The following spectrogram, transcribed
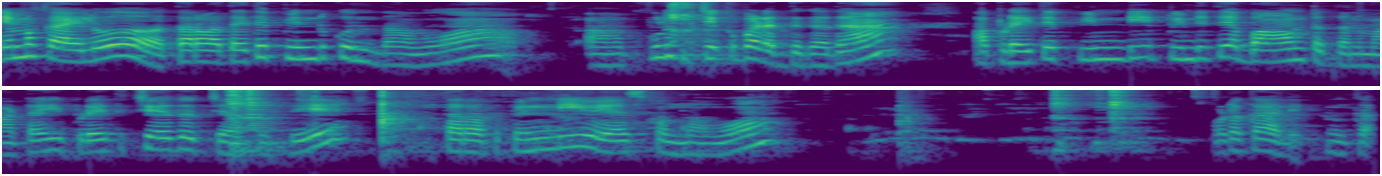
నిమ్మకాయలు తర్వాత అయితే పిండుకుందాము. పులుసు చిక్కబడద్దు కదా. అప్పుడైతే పిండి పిండితే బాగుంటుంది అనమాట ఇప్పుడైతే చేదొచ్చేస్తుంది. తర్వాత పిండి వేసుకుందాము. ఉడకాలి ఇంకా.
